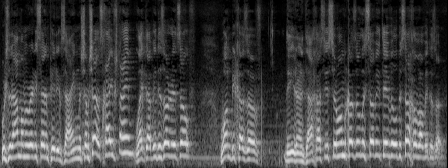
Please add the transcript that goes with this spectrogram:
which the Rambam already said in Pedig Zayin, Misham is Chayiv Shtayim, like David Azor itself. One because of the Iran Dachas Yisr, one because of Lisavi Tevil B'sach of David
